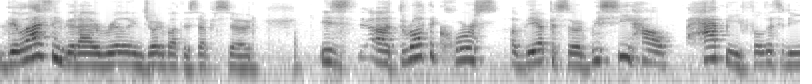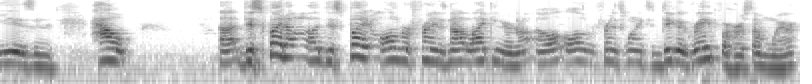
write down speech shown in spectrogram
the last thing that I really enjoyed about this episode is uh, throughout the course of the episode, we see how happy Felicity is and how, uh, despite uh, despite all of her friends not liking her, all, all of her friends wanting to dig a grave for her somewhere,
